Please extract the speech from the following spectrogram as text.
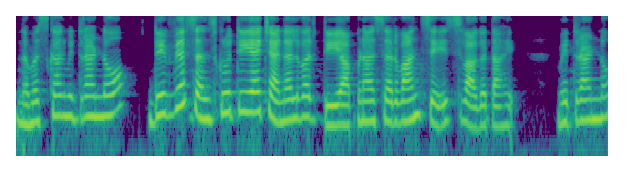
नमस्कार मित्रांनो दिव्य संस्कृती या चॅनलवरती आपणा सर्वांचे स्वागत आहे. मित्रांनो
